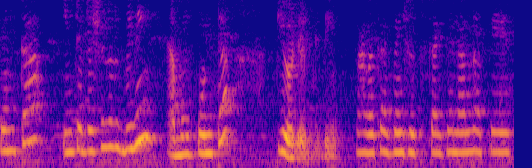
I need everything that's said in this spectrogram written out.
কোনটা ইন্টারন্যাশনাল ব্লিডিং এবং কোনটা পিরিয়ডের ব্লিডিং ভালো থাকবেন, সুস্থ থাকবেন, আল্লাহ হাফেজ।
